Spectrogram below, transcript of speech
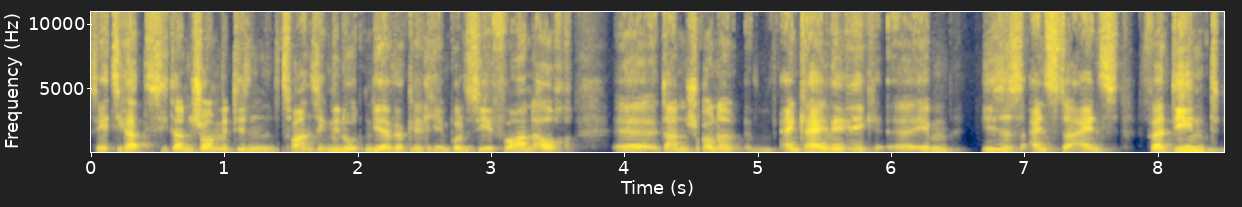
60 hat sich dann schon mit diesen 20 Minuten, die ja wirklich impulsiv waren, auch äh, dann schon ein klein wenig äh, eben dieses 1 zu 1 verdient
